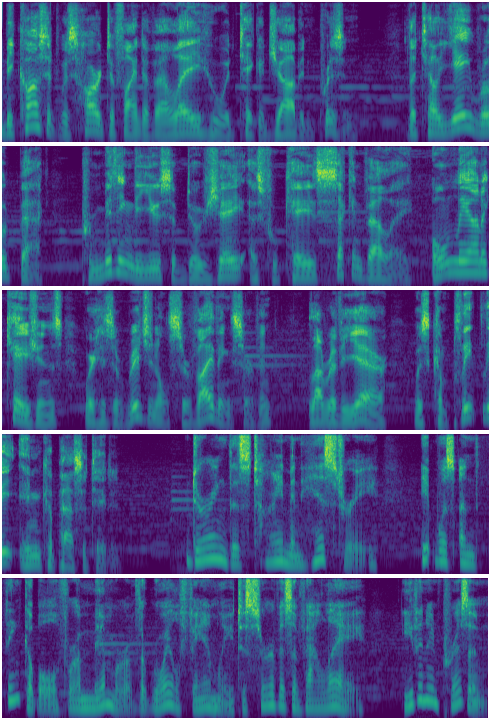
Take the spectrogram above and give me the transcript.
Because it was hard to find a valet who would take a job in prison, Letellier wrote back permitting the use of Dauger as Fouquet's second valet only on occasions where his original surviving servant, La Riviere, was completely incapacitated. During this time in history, It was unthinkable for a member of the royal family to serve as a valet, even in prison.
